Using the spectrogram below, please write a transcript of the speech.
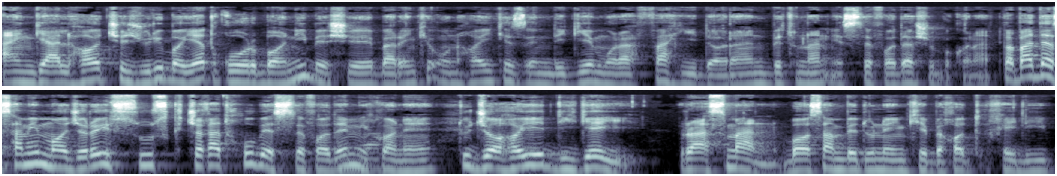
انگل ها چجوری باید قربانی بشه برای اینکه اونهایی که زندگی مرفهی دارن بتونن استفادهشو بکنن. و بعد از همین ماجرای سوسک چقدر خوب استفاده می‌کنه؟ تو جاهای دیگه ای رسما باسم بدون اینکه بخواد خیلی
